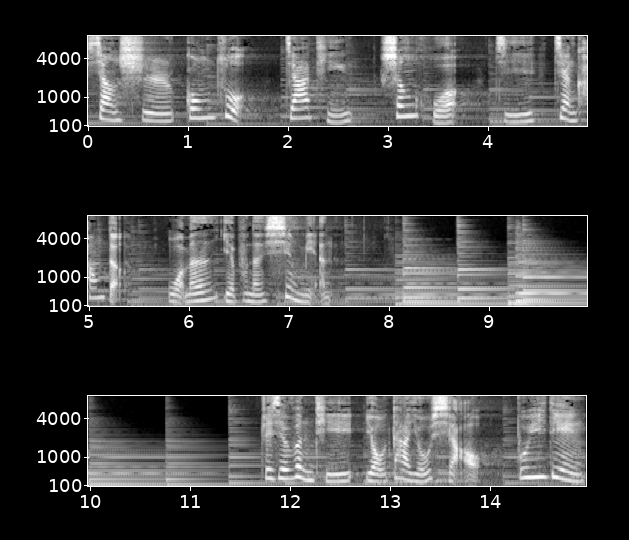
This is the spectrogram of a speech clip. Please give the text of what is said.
像是工作、家庭、生活及健康等，我们也不能幸免。这些问题有大有小，不一定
